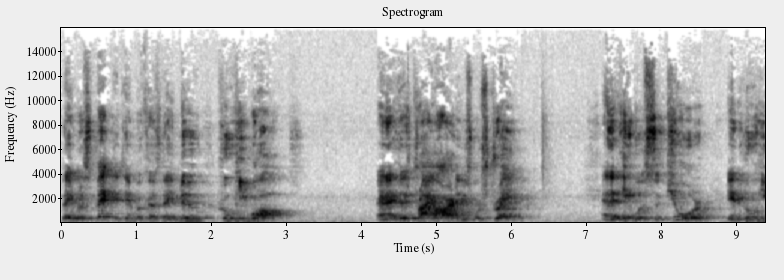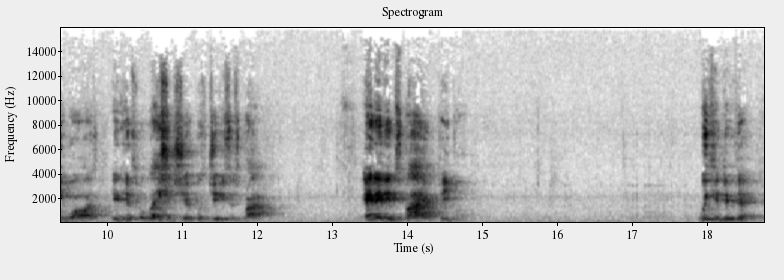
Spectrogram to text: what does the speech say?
They respected him because they knew who he was. And that his priorities were straight. And that he was secure in who he was in his relationship with Jesus Christ. And it inspired people. We can do that.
